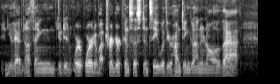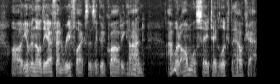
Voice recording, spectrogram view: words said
and you had nothing, you didn't weren't worried about trigger consistency with your hunting gun and all of that, uh, even though the FN Reflex is a good quality gun, I would almost say take a look at the Hellcat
